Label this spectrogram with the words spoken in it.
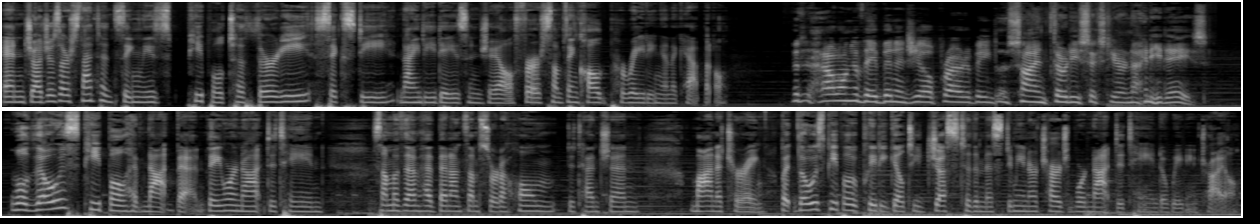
And judges are sentencing these people to 30, 60, 90 days in jail for something called parading in the Capitol. But how long have they been in jail prior to being assigned 30, 60, or 90 days? Well, those people have not been. They were not detained some of them have been on some sort of home detention monitoring. But those people who pleaded guilty just to the misdemeanor charge were not detained awaiting trial.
